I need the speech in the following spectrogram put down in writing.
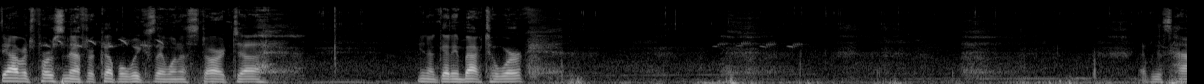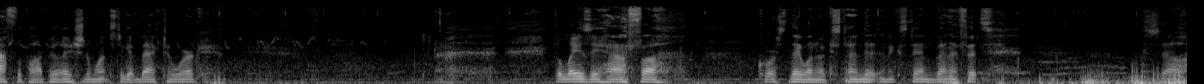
the average person, after a couple weeks, they want to start, uh, you know, getting back to work. At least half the population wants to get back to work. The lazy half. Uh, of course, they want to extend it and extend benefits. So,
